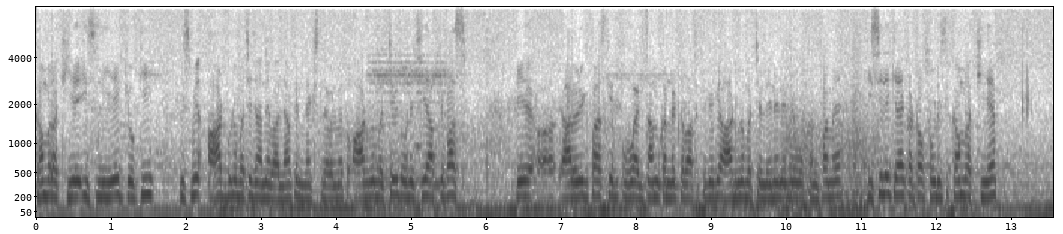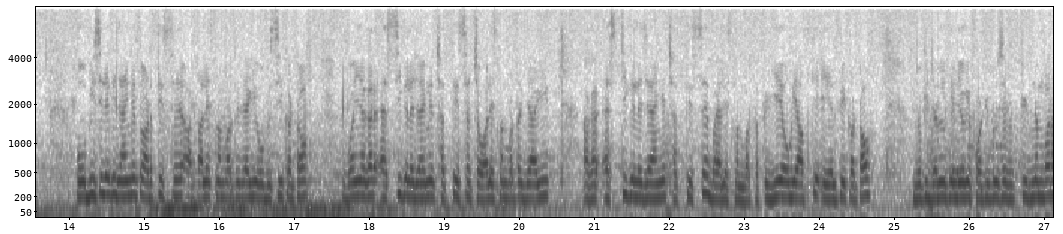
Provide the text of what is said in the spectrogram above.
कम रखी है इसलिए, क्योंकि इसमें आठ गुना बच्चे जाने वाले हैं आपके नेक्स्ट लेवल में। तो आठ गुना बच्चे भी तो होने चाहिए आपके पास। ये आर के पास के वो एग्ज़ाम कंडक्ट करवा सकते हैं, क्योंकि आठ में बच्चे लेने लेने, वो कंफर्म है। इसीलिए क्या है कट ऑफ़ थोड़ी सी कम रखी है। ओ बी सी लेके जाएँगे तो अड़तीस से अड़तालीस नंबर तक जाएगी O B C cut off वहीं अगर एस सी के ले जाएँगे, छत्तीस से चवालीस नंबर तक जाएगी। अगर एस टी के ले जाएँगे, छत्तीस से बयालीस नंबर तक। तो ये होगी आपकी ए कट ऑफ़ जो कि जनरल के लिए होगी फोर्टी टू से fifty number.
